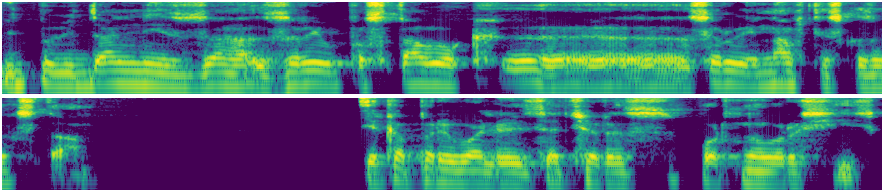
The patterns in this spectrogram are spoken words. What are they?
відповідальність за зрив поставок е, сирої нафти з Казахстану, яка перевалюється через порт Новоросійськ.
